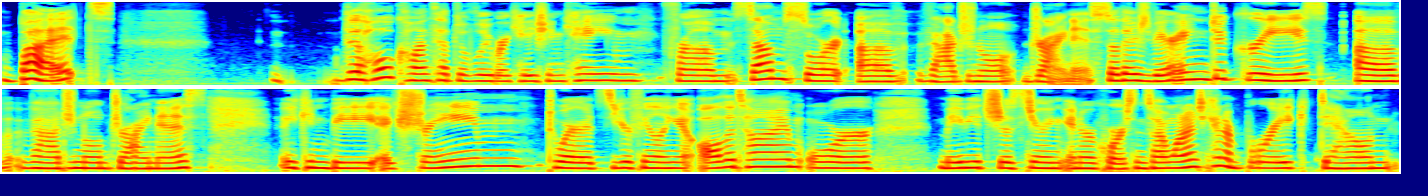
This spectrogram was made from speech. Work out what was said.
But the whole concept of lubrication came from some sort of vaginal dryness. So there's varying degrees of vaginal dryness. It can be extreme to where it's you're feeling it all the time or maybe it's just during intercourse. And so I wanted to kind of break down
